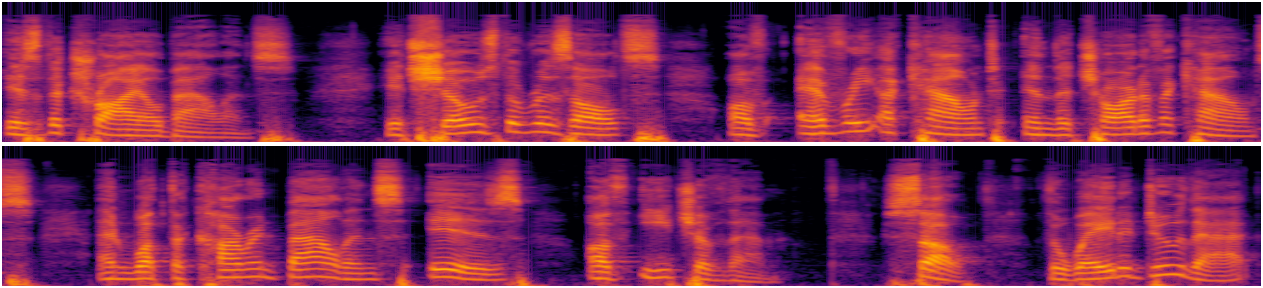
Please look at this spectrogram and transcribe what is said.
is the trial balance. It shows the results of every account in the chart of accounts and what the current balance is of each of them. So the way to do that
